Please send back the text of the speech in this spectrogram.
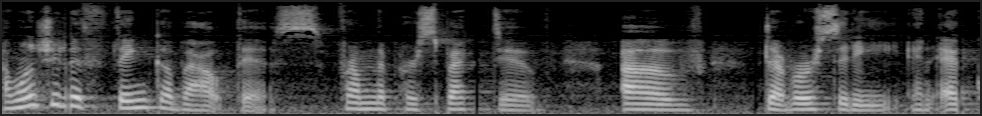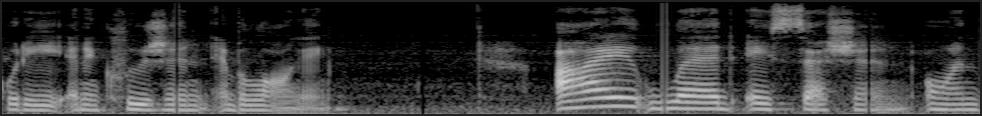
I want you to think about this from the perspective of diversity and equity and inclusion and belonging. I led a session on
